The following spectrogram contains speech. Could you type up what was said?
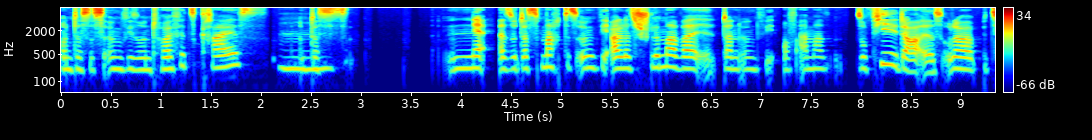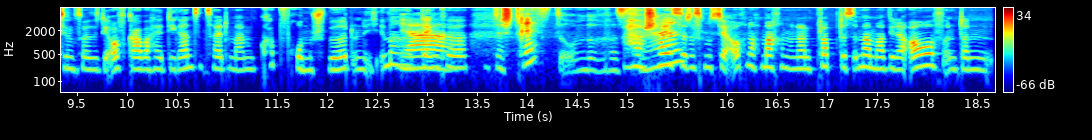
Und das ist irgendwie so ein Teufelskreis. Mhm. Und das ne, also das macht es irgendwie alles schlimmer, weil dann irgendwie auf einmal so viel da ist oder beziehungsweise die Aufgabe halt die ganze Zeit in meinem Kopf rumschwirrt und ich immer ja, denke, das stresst so unbewusst. Ah, ne? scheiße, das musst du ja auch noch machen und dann ploppt es immer mal wieder auf und dann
